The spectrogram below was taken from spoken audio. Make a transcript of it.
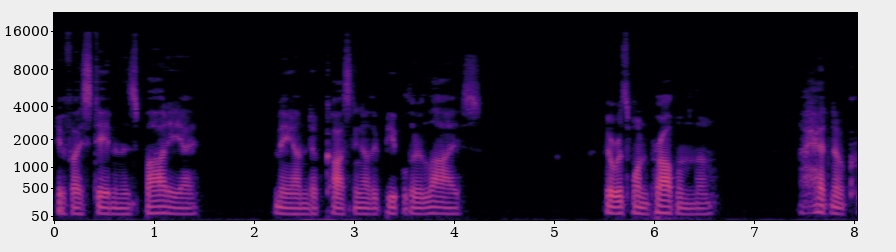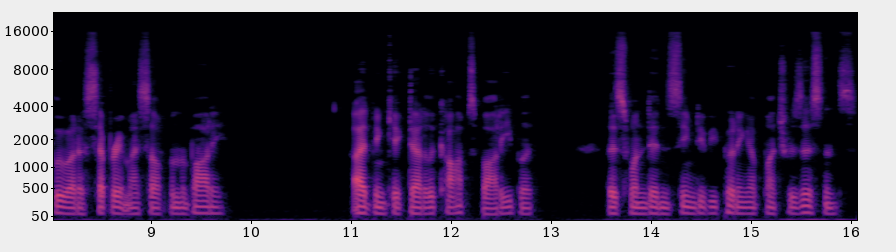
If I stayed in this body, I may end up costing other people their lives. There was one problem, though. I had no clue how to separate myself from the body. I had been kicked out of the cop's body, but this one didn't seem to be putting up much resistance.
